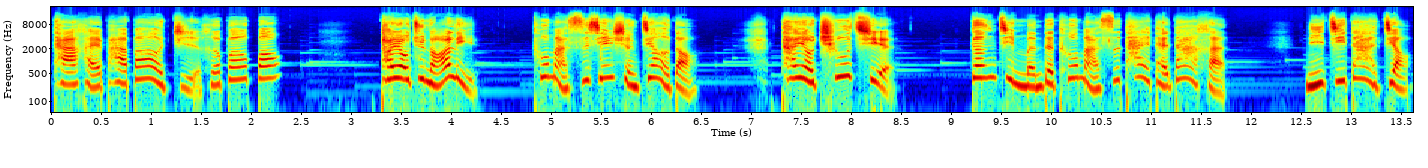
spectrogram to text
他还怕报纸和包包。他要去哪里？托马斯先生叫道：“他要出去。”刚进门的托马斯太太大喊：“尼基大叫，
